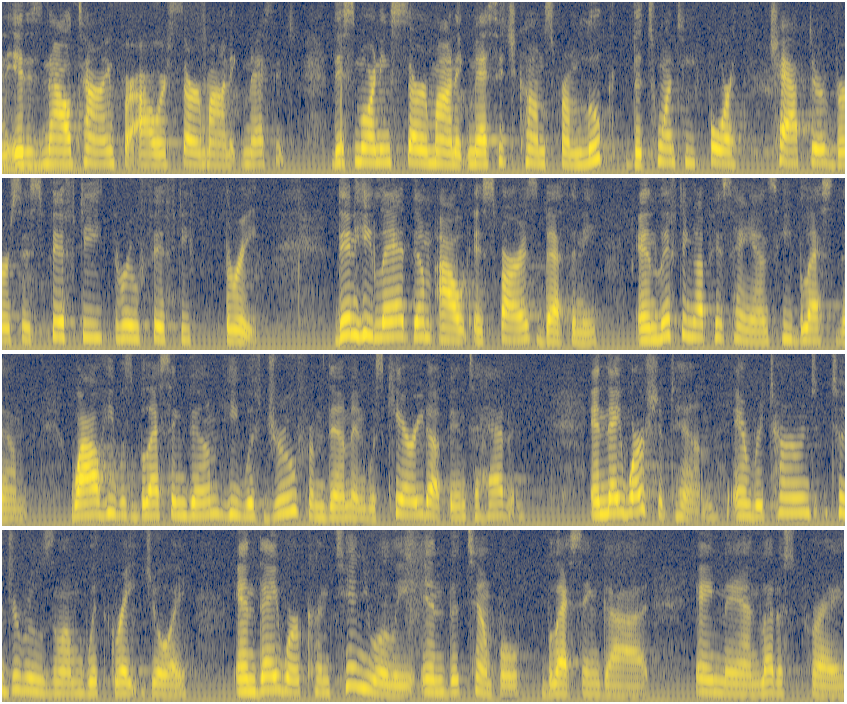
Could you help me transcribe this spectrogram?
It is now time for our sermonic message. This morning's sermonic message comes from Luke, the 24th chapter, verses 50 through 53. Then he led them out as far as Bethany, and lifting up his hands, he blessed them. While he was blessing them, he withdrew from them and was carried up into heaven. And they worshiped him and returned to Jerusalem with great joy and they were continually in the temple blessing God. Amen. Let us pray.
